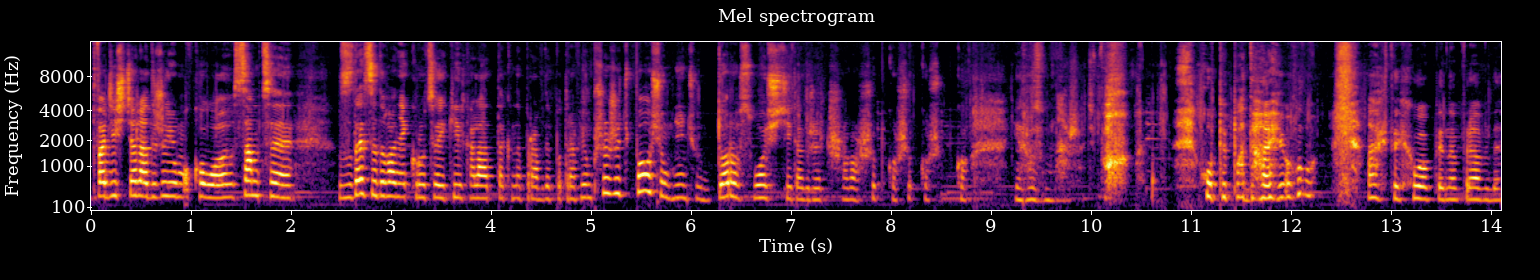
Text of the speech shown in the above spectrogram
20 lat żyją około, samce zdecydowanie krócej, kilka lat tak naprawdę potrafią przeżyć po osiągnięciu dorosłości, także trzeba szybko, szybko, szybko je rozmnażać, bo chłopy padają. Ach, te chłopy, naprawdę.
